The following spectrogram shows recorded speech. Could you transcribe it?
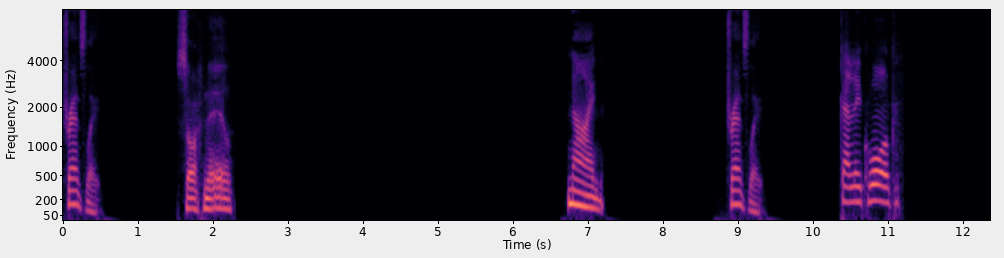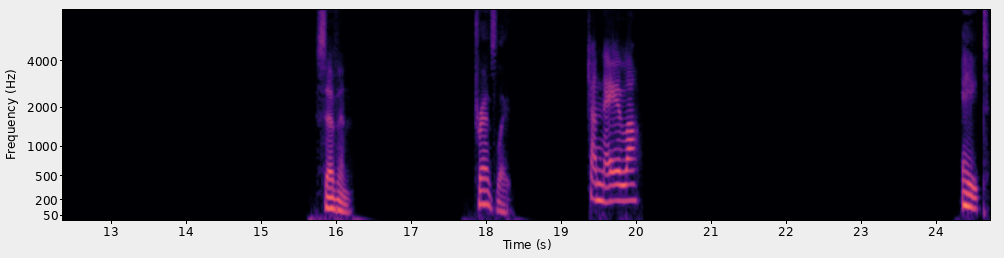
Translate. 索尼 9. Translate. Galigwog. Seven. Translate. Canela. 8.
